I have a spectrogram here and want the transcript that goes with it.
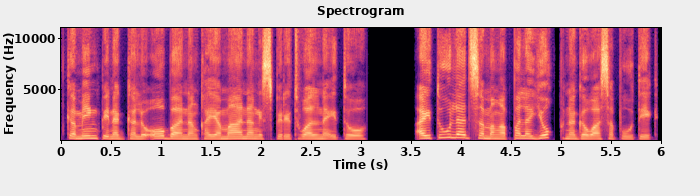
kaming pinagkalooban ng kayamanang espiritual na ito ay tulad sa mga palayok na gawa sa putik,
